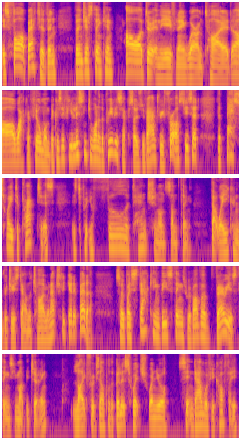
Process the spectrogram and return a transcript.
It's far better than than just thinking, oh, I'll do it in the evening where I'm tired. Oh, I'll whack a film on. Because if you listen to one of the previous episodes with Andrew Frost, he said the best way to practice is to put your full attention on something. That way you can reduce down the time and actually get it better. So by stacking these things with other various things you might be doing, like for example the billet switch when you're sitting down with your coffee,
